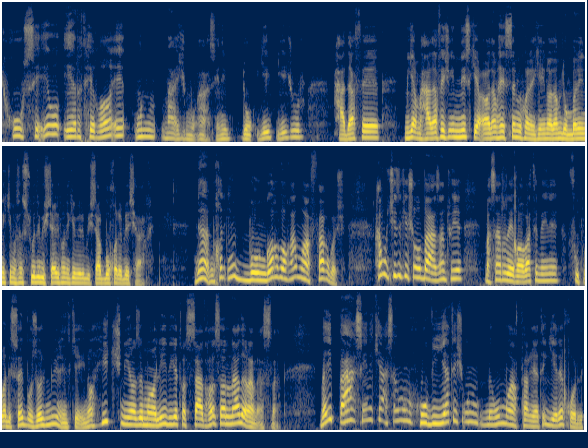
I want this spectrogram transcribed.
توسعه و ارتقاء اون مجموعه است. یعنی یه جور هدف میگم هدفش این نیست که آدم حس می‌کنه که این آدم دنبال اینه که مثلا سود بیشتری کنه که بره بیشتر بخوره بچرخه نه می‌خواد این بنگاه واقعا موفق باشه. همون چیزی که شما بعضا توی مثلا رقابت بین فوتبالیست های بزرگ می‌بینید که اینا هیچ نیاز مالی دیگه تا صدها سال ندارن اصلا. ولی بحث اینه که اصلا اون هویتش اون به اون موفقیت گره خورده.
